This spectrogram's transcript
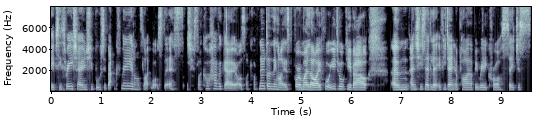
BBC Three show and she brought it back for me. And I was like, what's this? She's like, oh, have a go. I was like, I've never done anything like this before in my life. What are you talking about? Um, and she said, look, if you don't apply, I'll be really cross. So just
